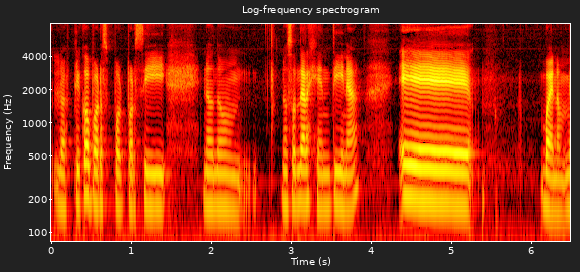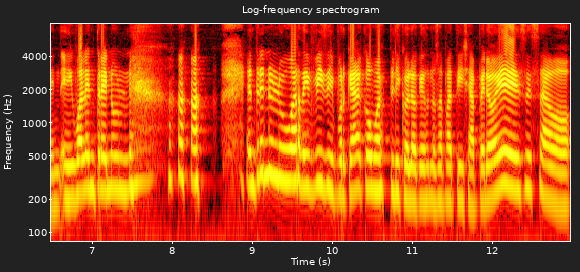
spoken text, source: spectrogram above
lo explico por, por, si no, no, no, son de Argentina. Eh, bueno, igual entré en un... entré en un lugar difícil porque ahora cómo explico lo que es una zapatilla, pero es esa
